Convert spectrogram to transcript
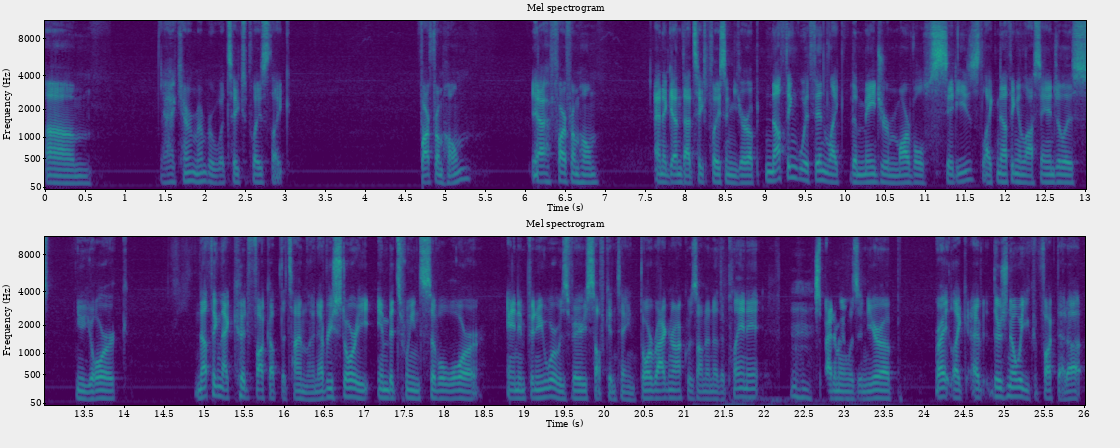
Um, yeah, I can't remember what takes place like. Far from home, yeah, Far From Home. And again, that takes place in Europe. Nothing within like the major Marvel cities, like nothing in Los Angeles, New York, nothing that could fuck up the timeline. Every story in between Civil War and Infinity War was very self-contained. Thor Ragnarok was on another planet. Mm-hmm. Spider-Man was in Europe, right? Like there's no way you could fuck that up.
